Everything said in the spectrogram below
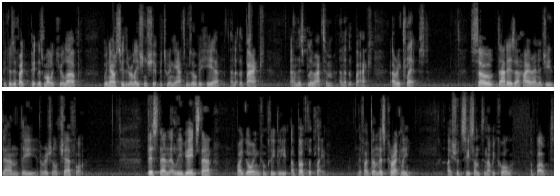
because if I pick this molecule up, we now see the relationship between the atoms over here and at the back and this blue atom and at the back are eclipsed. So that is a higher energy than the original chair form. This then alleviates that by going completely above the plane. And if I've done this correctly, I should see something that we call a boat.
